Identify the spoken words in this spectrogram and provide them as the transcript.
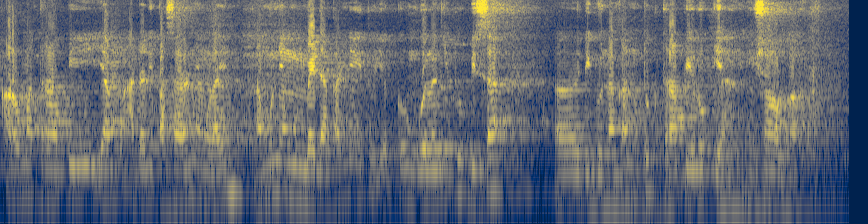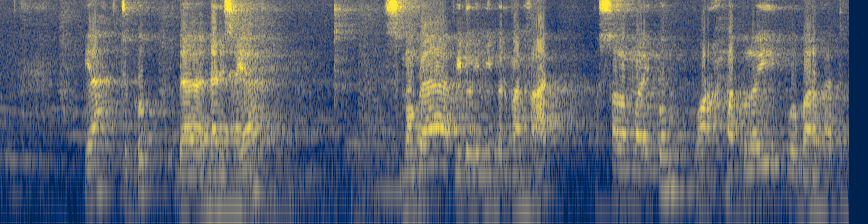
aromaterapi yang ada di pasaran yang lain, namun yang membedakannya itu ya keunggulannya itu bisa e, digunakan untuk terapi rukyah, insya Allah. Ya cukup da dari saya. Semoga video ini bermanfaat. Wassalamualaikum warahmatullahi wabarakatuh.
